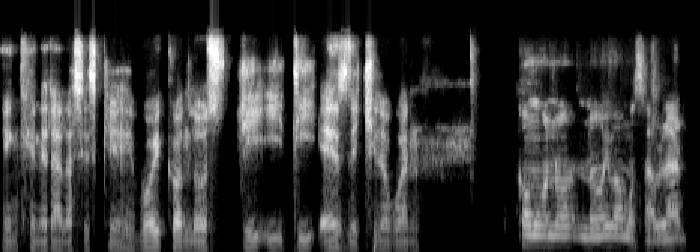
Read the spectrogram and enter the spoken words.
en general. Así es que voy con los GETS de Chido One. ¿Cómo no, no íbamos a hablar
